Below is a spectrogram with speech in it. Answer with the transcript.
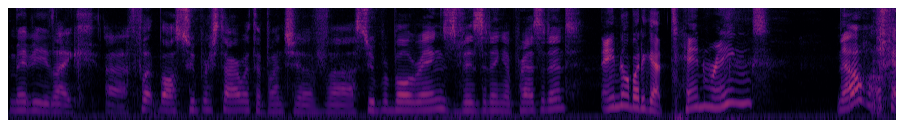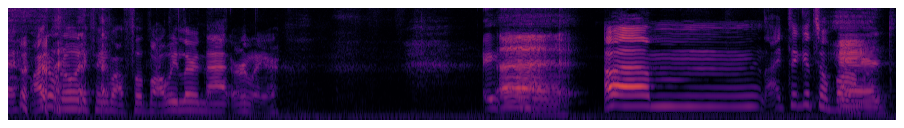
Maybe like a football superstar with a bunch of uh, Super Bowl rings visiting a president. Ain't nobody got ten rings. No, okay. I don't know anything about football. We learned that earlier. Uh, Um, I think it's Obama. and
